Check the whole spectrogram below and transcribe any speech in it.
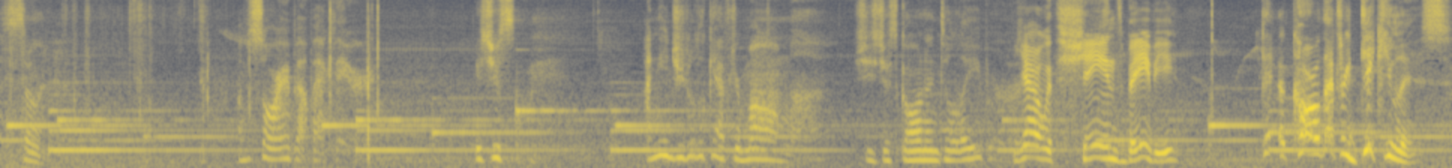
Son. I'm sorry about back there. It's just. I need you to look after Mom. She's just gone into labor. Yeah, with Shane's baby. Th- uh, Carl, that's ridiculous.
